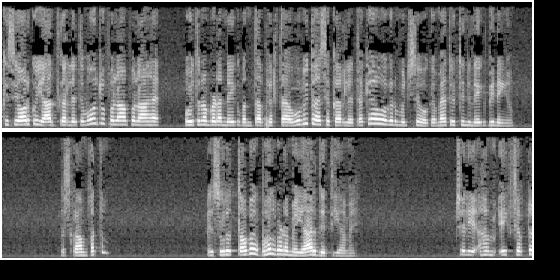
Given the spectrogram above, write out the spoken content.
کسی اور کو یاد کر لیتے، وہ جو فلاں فلاں ہے، وہ اتنا بڑا نیک بنتا پھرتا ہے، وہ بھی تو ایسے کر لیتا ہے۔ کیا وہ اگر مجھ سے ہو گیا، میں تو اتنی نیک بھی نہیں ہوں۔ بس کام ختم۔ یہ صورت توبہ بہت بڑا معیار دیتی ہے ہمیں۔ چلیے، ہم ایک چیپٹر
